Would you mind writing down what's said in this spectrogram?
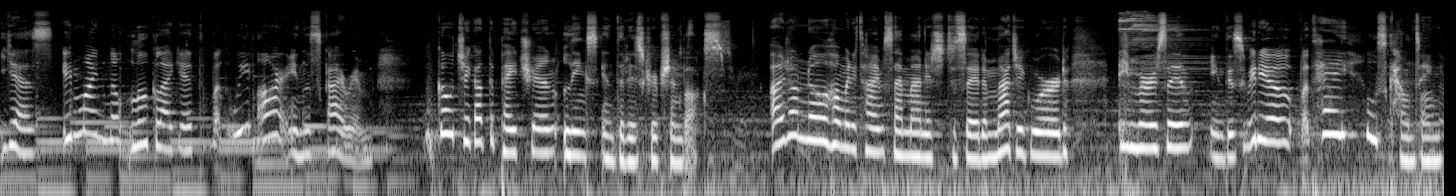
yes, it might not look like it, but we are in Skyrim. Go check out the Patreon, links in the description box. I don't know how many times I managed to say the magic word immersive in this video, but hey, who's counting?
